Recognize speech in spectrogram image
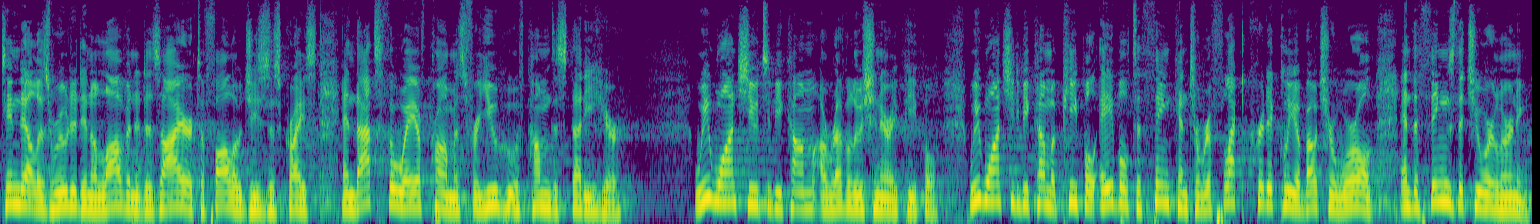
Tyndale is rooted in a love and a desire to follow Jesus Christ, and that's the way of promise for you who have come to study here. We want you to become a revolutionary people. We want you to become a people able to think and to reflect critically about your world and the things that you are learning.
